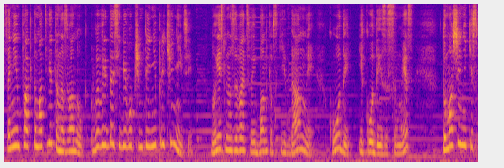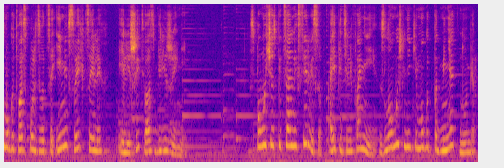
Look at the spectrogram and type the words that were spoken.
Самим фактом ответа на звонок вы вреда себе, в общем-то, и не причините. Но если называть свои банковские данные, коды и коды из СМС, то мошенники смогут воспользоваться ими в своих целях и лишить вас сбережений. С помощью специальных сервисов IP-телефонии злоумышленники могут подменять номер,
